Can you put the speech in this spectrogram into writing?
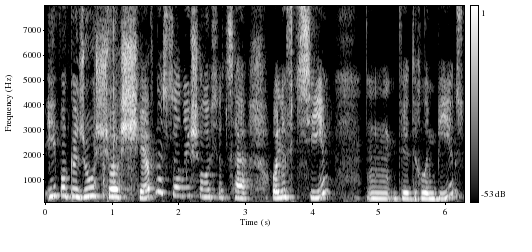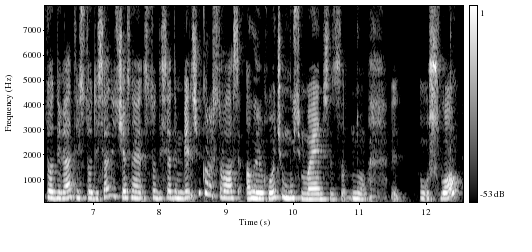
І покажу, що ще в нас залишилося. Це олівці від Глембі 109 і 110. Чесно, я 110 більше користувалася, але його чомусь менше ну, е, ушло.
